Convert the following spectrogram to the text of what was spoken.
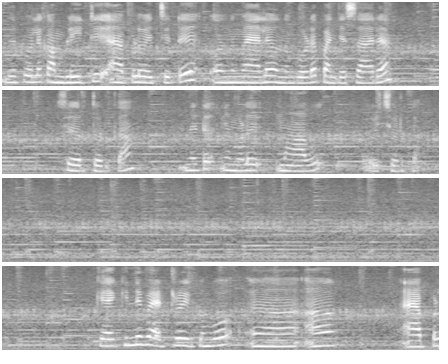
ഇതേപോലെ കംപ്ലീറ്റ് ആപ്പിൾ വെച്ചിട്ട് ഒന്ന് മേലെ ഒന്നും കൂടെ പഞ്ചസാര ചേർത്ത് കൊടുക്കാം എന്നിട്ട് നമ്മൾ മാവ് ഒഴിച്ചു കൊടുക്കാം കേക്കിന്റെ ബാറ്റർ ഒഴിക്കുമ്പോൾ ആ ആപ്പിൾ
